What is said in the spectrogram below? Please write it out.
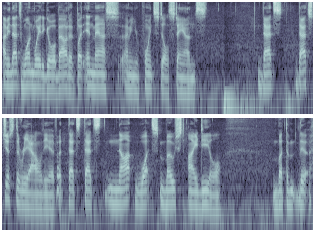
I mean, that's one way to go about it, but in mass, I mean, your point still stands. That's that's just the reality of it. That's that's not what's most ideal but the, the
